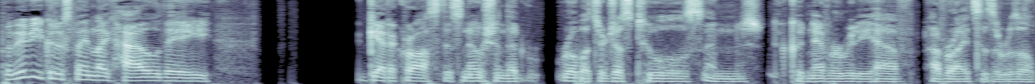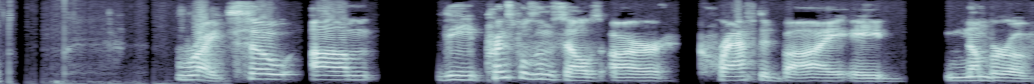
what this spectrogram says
But maybe you could explain like how they get across this notion that robots are just tools and could never really have have rights as a result. Right. So um, the principles themselves are crafted by a number of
